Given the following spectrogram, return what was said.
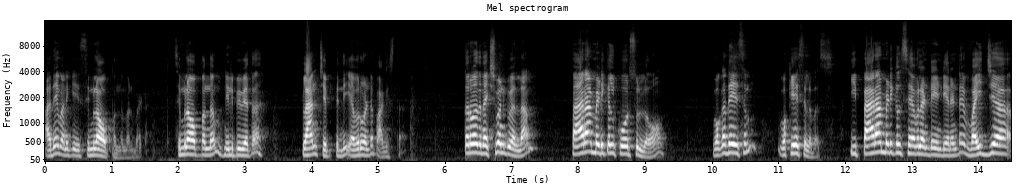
అదే మనకి సిమ్లా ఒప్పందం అనమాట సిమ్లా ఒప్పందం నిలిపివేత ప్లాన్ చెప్పింది ఎవరు అంటే పాకిస్తాన్. తర్వాత నెక్స్ట్ వన్కి వెళ్దాం. పారామెడికల్ కోర్సుల్లో ఒక దేశం ఒకే సిలబస్. ఈ పారామెడికల్ సేవలు అంటే ఏంటి అని అంటే వైద్య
